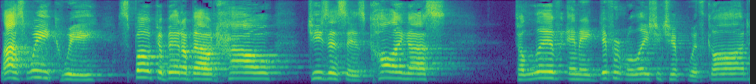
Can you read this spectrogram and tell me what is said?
Last week, we spoke a bit about how Jesus is calling us to live in a different relationship with God,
